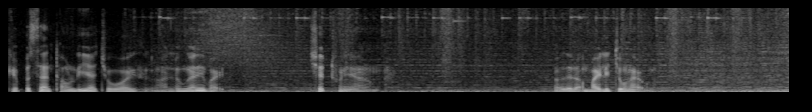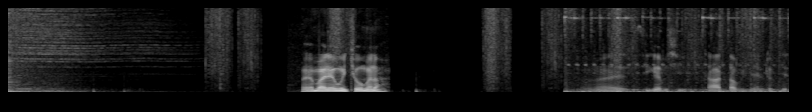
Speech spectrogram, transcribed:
ကပစံ1400ကျော်ပါဆိုတာလုပ်ငန်းတွေပါ ချစ်ထွင်ရအောင်တော့ဒါတော့အမိုက်လေးကျုံလိုက်အောင်ဘယ်အမိုက်လေးဝင်ကျုံမယ်နော်အဲဒီကမရှိစားတော့ပြီးရင်လွတ်ပြစ်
